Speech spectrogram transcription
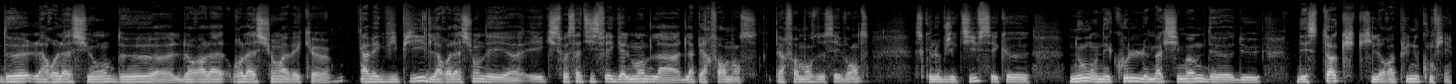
de la relation, de, euh, la relation avec, euh, avec VP, de la relation des, euh, et qu'il soit satisfait également de la, de la performance, performance de ses ventes. Parce que l'objectif, c'est que nous, on écoule le maximum de, des stocks qu'il aura pu nous confier.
